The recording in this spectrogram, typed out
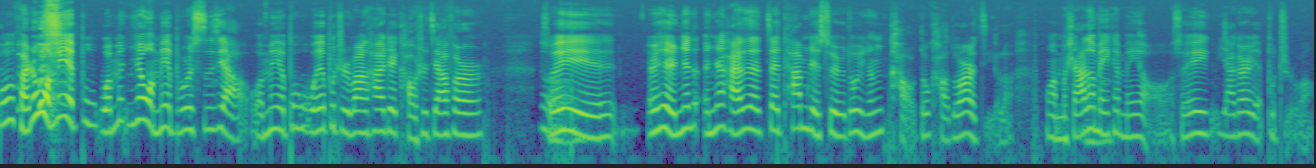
我反正我们也不，我们你知道我们也不是私校，我们也不，我也不指望他这考试加分儿，所以而且人家人家孩子在他们这岁数都已经考都考多少级了，我们啥都没嗯。看没有，所以压根儿也不指望。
